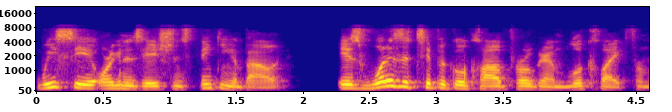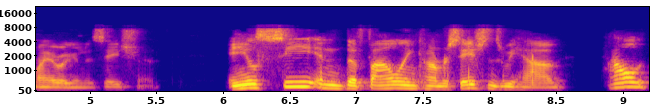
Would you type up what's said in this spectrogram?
we see organizations thinking about is what does a typical cloud program look like for my organization? And you'll see in the following conversations we have how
